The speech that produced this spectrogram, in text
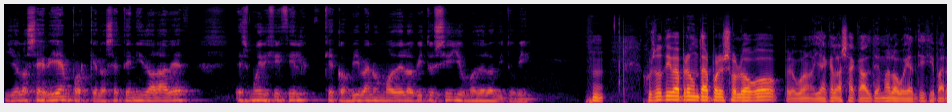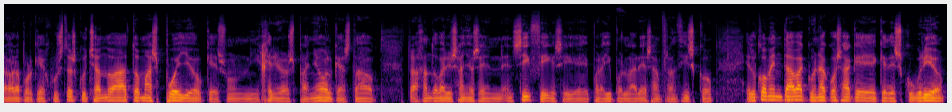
yo lo sé bien porque los he tenido a la vez, es muy difícil que convivan un modelo B2C y un modelo B2B. Hmm. Justo te iba a preguntar por eso luego, pero bueno, ya que lo ha sacado el tema lo voy a anticipar ahora porque justo escuchando a Tomás Puello, que es un ingeniero español que ha estado trabajando varios años en, en Sigfi, que sigue por ahí por el área de San Francisco, él comentaba que una cosa que, descubrió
